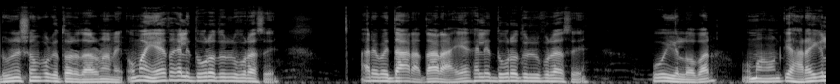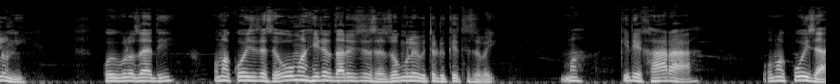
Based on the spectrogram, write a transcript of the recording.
ড্রোনের সম্পর্কে তোর ধারণা নাই। ওমা, এ খালি দৌড়াদৌড়ির উপর আছে। আরে ভাই, দাঁড়া দাঁড়া, এ খালি দৌড়াদৌড়ির উপরে আছে। কই গেল আবার? ওমা হন কি হারাই গেল নি? কইগুলো যায় দি। ওমা, কই যেতেছে? ও মা হিটার দাঁড়িয়ে যেতেছে, জঙ্গলের ভিতরে ঢুকেতেছে ভাই। মা কিরে খারা? ওমা, কই যা?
